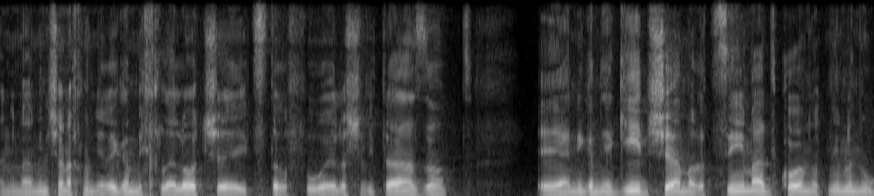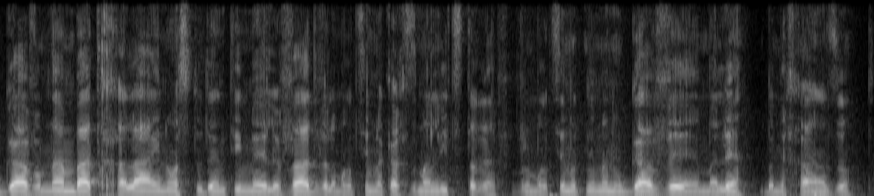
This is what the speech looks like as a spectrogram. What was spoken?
אני מאמין שאנחנו נראה גם מכללות שיצטרפו לשביתה הזאת. אני גם אגיד שהמרצים עד כה הם נותנים לנו גב, אמנם בהתחלה היינו הסטודנטים לבד ולמרצים לקח זמן להצטרף, אבל המרצים נותנים לנו גב מלא במחאה הזאת.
